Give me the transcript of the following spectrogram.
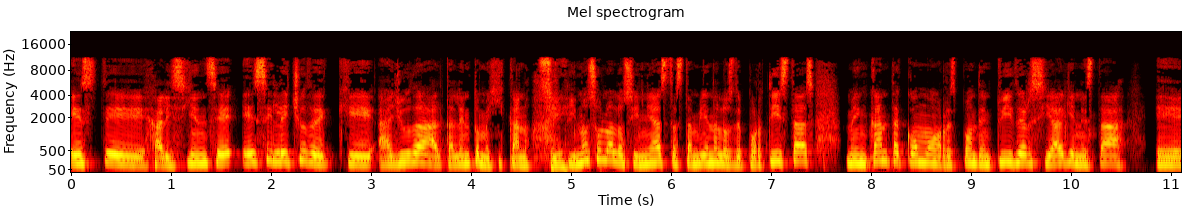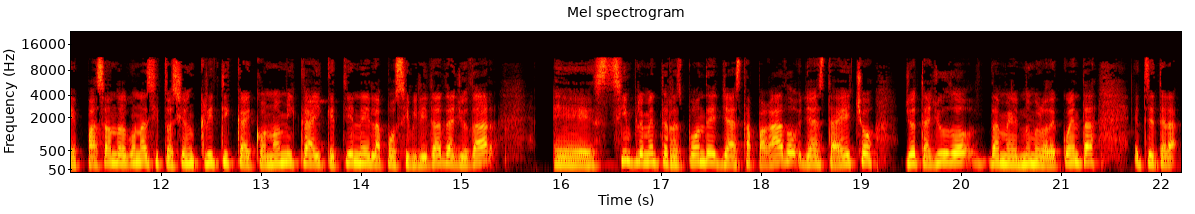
este jalisciense es el hecho de que ayuda al talento mexicano. Sí. Y no solo a los cineastas, también a los deportistas. Me encanta cómo responde en Twitter si alguien está eh, pasando alguna situación crítica económica y que tiene la posibilidad de ayudar. eh, simplemente responde, ya está pagado, ya está hecho, yo te ayudo, dame el número de cuenta, etcétera.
